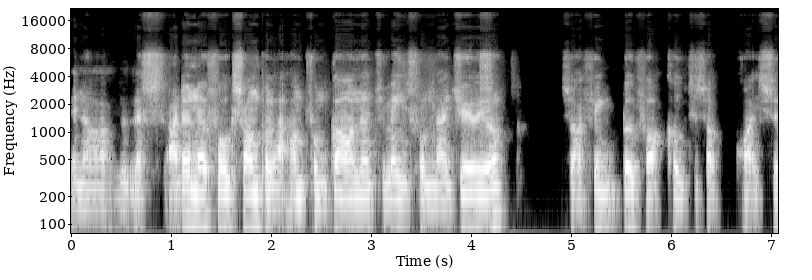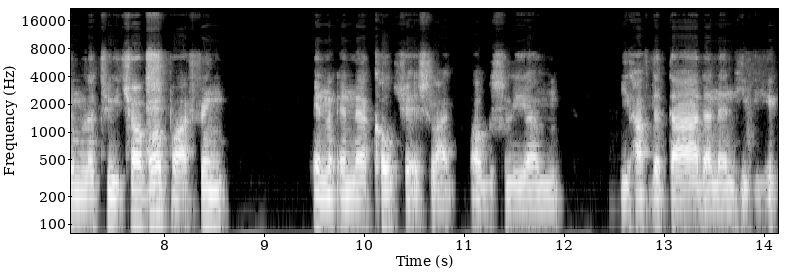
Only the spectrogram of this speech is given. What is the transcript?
in our let's I don't know for example like I'm from Ghana, Jermaine's from Nigeria. So I think both our cultures are quite similar to each other, but I think in in their culture it's like obviously um you have the dad and then he, he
